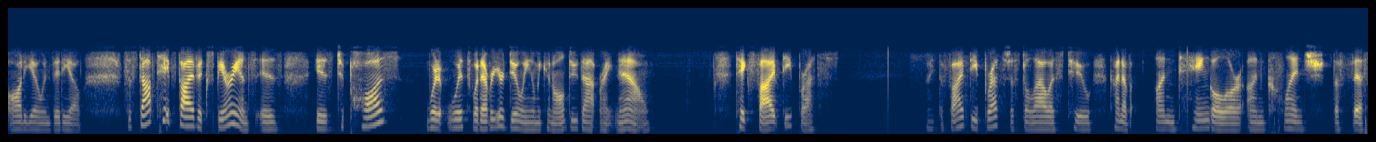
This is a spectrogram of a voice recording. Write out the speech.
audio and video. So Stop Take 5 experience is is to pause with whatever you're doing and we can all do that right now. Take 5 deep breaths. Right? The 5 deep breaths just allow us to kind of untangle or unclench the fists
